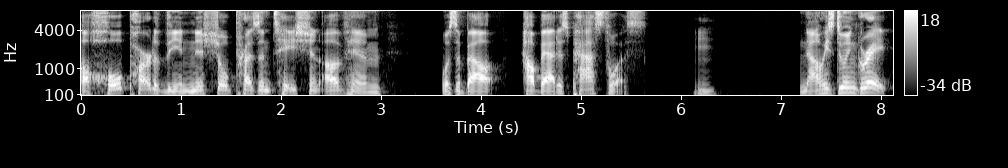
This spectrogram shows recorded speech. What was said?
a whole part of the initial presentation of him was about how bad his past was. Hmm. Now he's doing great.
